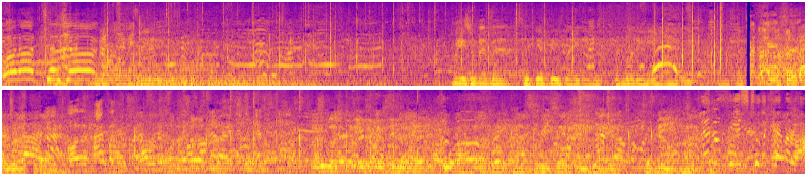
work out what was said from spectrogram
Well done, Trisha! Please remember to give these ladies the money you owe them once they've also they were today. Over 20 today, you are helping Cancer Research UK to beat cancer. little piece to the camera.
